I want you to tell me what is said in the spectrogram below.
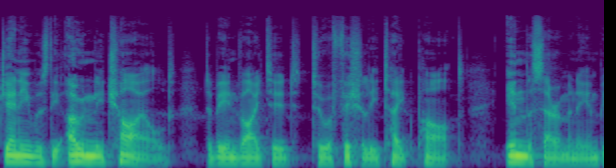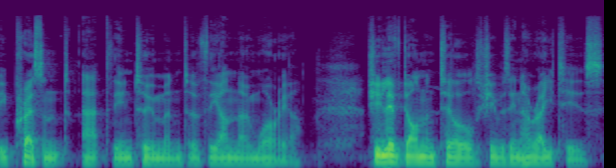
Jenny was the only child to be invited to officially take part in the ceremony and be present at the entombment of the unknown warrior. She lived on until she was in her 80s.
